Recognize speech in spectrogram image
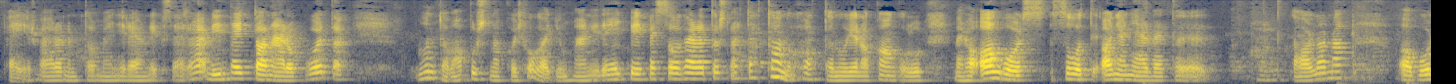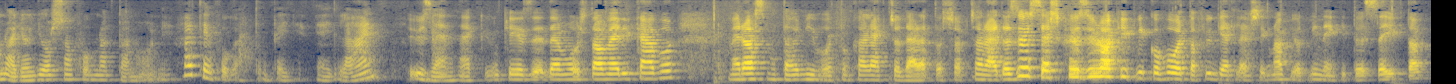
Fehérvára, nem tudom mennyire emlékszel rá, mindegy, tanárok voltak. Mondtam apusnak, hogy fogadjunk már ide egy békeszolgálatos, mert tehát tanul, hadd tanuljanak angolul, mert ha angol szót, anyanyelvet hallanak, abból nagyon gyorsan fognak tanulni. Hát én fogadtunk egy, egy lány, üzent nekünk, de most Amerikából, mert azt mondta, hogy mi voltunk a legcsodálatosabb család. Az összes közül, akik mikor volt a függetlenség napja, ott mindenkit összehívtak,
